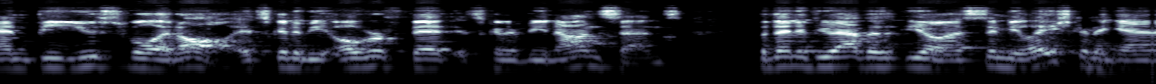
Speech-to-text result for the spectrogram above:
and be useful at all. It's going to be overfit, it's going to be nonsense. But then if you have a you know a simulation again,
